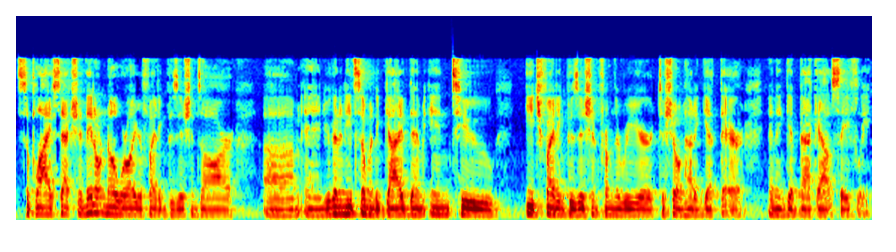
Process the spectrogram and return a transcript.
supply section. They don't know where all your fighting positions are, um, and you're going to need someone to guide them into each fighting position from the rear to show them how to get there and then get back out safely.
